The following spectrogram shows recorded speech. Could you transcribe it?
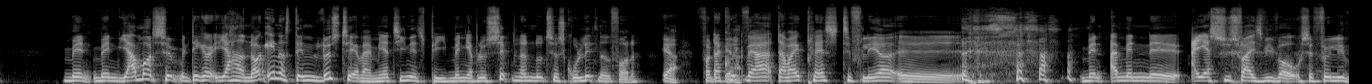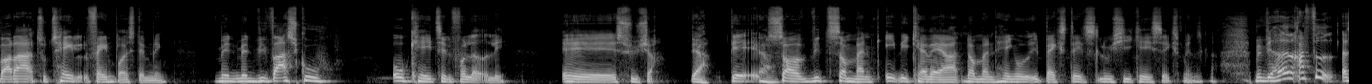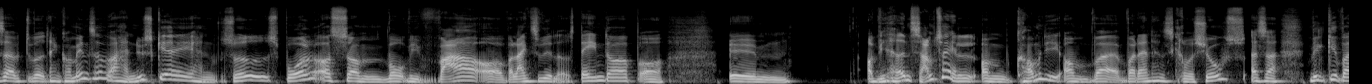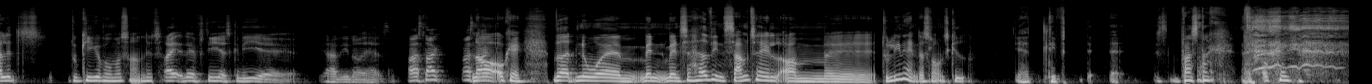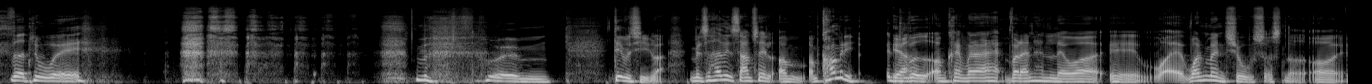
Men, men jeg måtte simpelthen, det, jeg havde nok inderst inde lyst til at være mere teenage-pige, men jeg blev simpelthen nødt til at skrue lidt ned for det. Ja. For der kunne Ja. ikke være, der var ikke plads til flere. Øh, men men øh, ej, jeg synes faktisk, vi var selvfølgelig var der total fanboy-stemning. Men, men vi var sgu okay til forladelige, øh, synes jeg. Ja. Det er Ja. så vidt, som man egentlig kan være, når man hænger ud i backstage Louis C.K. seks mennesker. Men vi havde en ret fed, altså du ved, da han kom ind, så var han nysgerrig, han sød, spurgte os om, hvor vi var, og hvor lang tid vi havde lavet stand-up, og, øhm, og vi havde en samtale om comedy, om hvordan han skriver shows, altså hvilket var lidt, du kigger på mig sådan lidt. Nej, det er fordi, jeg skal lige... Øh, jeg har lige noget i halsen. Bare snak. Bare Nå, okay. Ved du, nu, øh, men, men så havde vi en samtale om, øh, du ligner en, der slår en skid. Ja, det, øh, bare snak. Okay. Ved du nu... Øh... nu øhm... Det vil sige, det var. Men så havde vi en samtale om, om comedy. Du Ja. ved, omkring, hvordan, hvordan han laver øh, one-man-shows og sådan noget. Og øh,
